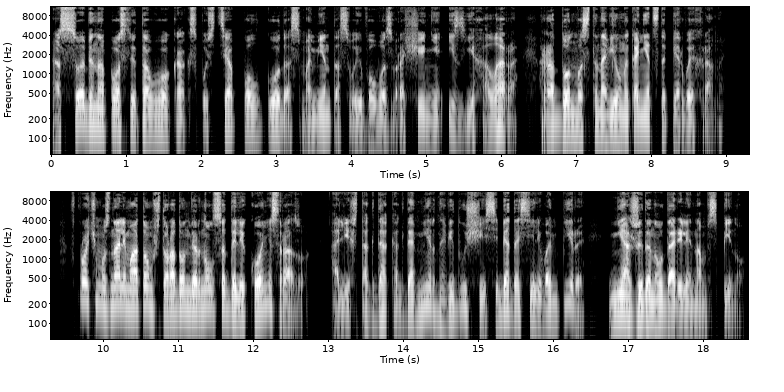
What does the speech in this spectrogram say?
Особенно после того, как спустя полгода с момента своего возвращения из Ехалара Радон восстановил наконец-то первые храмы. Впрочем, узнали мы о том, что Радон вернулся далеко не сразу — а лишь тогда, когда мирно ведущие себя доселе вампиры неожиданно ударили нам в спину.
